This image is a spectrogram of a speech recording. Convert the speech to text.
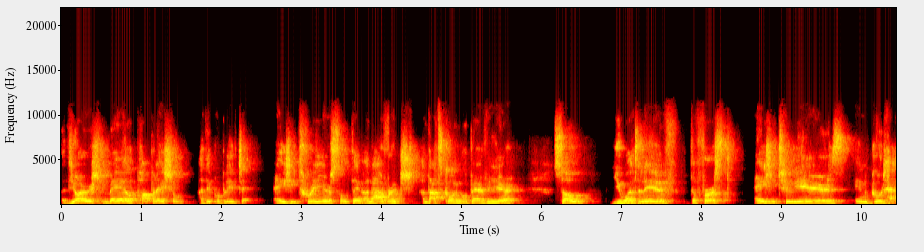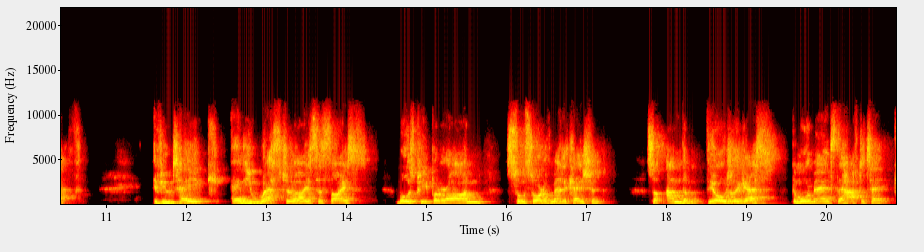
The Irish male population, I think we're believed to 83 or something on average, and that's going up every year. So you want to live the first 82 years in good health. If you take any westernized society, most people are on some sort of medication. So, and the, the older they get, the more meds they have to take.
